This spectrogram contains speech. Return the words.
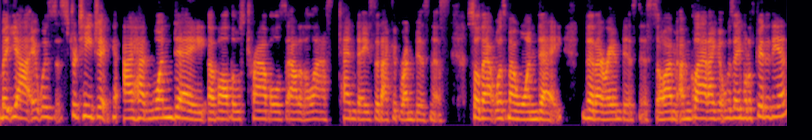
but yeah, it was strategic. I had one day of all those travels out of the last 10 days that I could run business. So that was my one day that I ran business. So I'm, I'm glad I was able to fit it in.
